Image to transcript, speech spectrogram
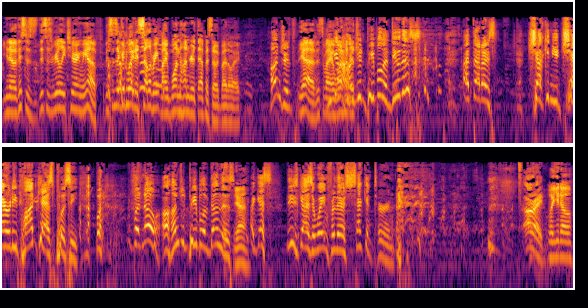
You know, this is this is really cheering me up. This is a good way to celebrate my 100th episode, by the way. Hundredth. Yeah, this is my You got 100th. hundred people to do this? I thought I was chucking you charity podcast pussy, but but no, a hundred people have done this. Yeah. I guess these guys are waiting for their second turn. All right. Well, you know,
